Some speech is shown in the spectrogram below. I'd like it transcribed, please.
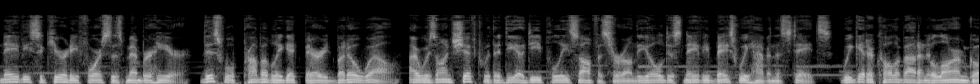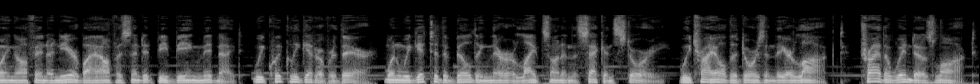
Navy Security Forces member here. This will probably get buried but oh well. I was on shift with a DoD police officer on the oldest Navy base we have in the States. We get a call about an alarm going off in a nearby office and it be being midnight. We quickly get over there. When we get to the building there are lights on in the second story. We try all the doors and they are locked. Try the windows locked.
